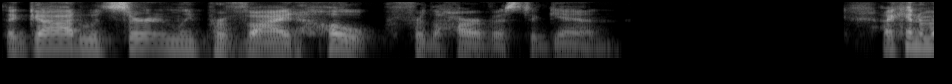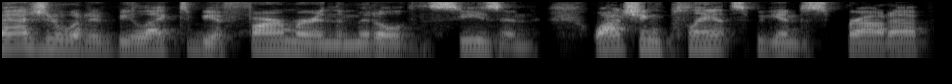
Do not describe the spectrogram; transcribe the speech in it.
that God would certainly provide hope for the harvest again. I can imagine what it'd be like to be a farmer in the middle of the season, watching plants begin to sprout up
